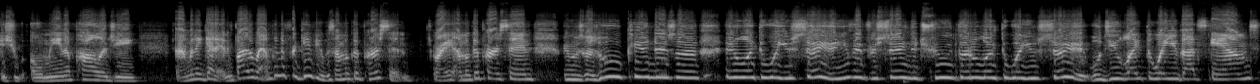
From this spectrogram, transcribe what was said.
is you owe me an apology, and I'm going to get it. And by the way, I'm going to forgive you because I'm a good person, right? I'm a good person. People says, "Oh, Candace, uh, I don't like the way you say it. Even if you're saying the truth, I don't like the way you say it." Well, do you like the way you got scammed?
